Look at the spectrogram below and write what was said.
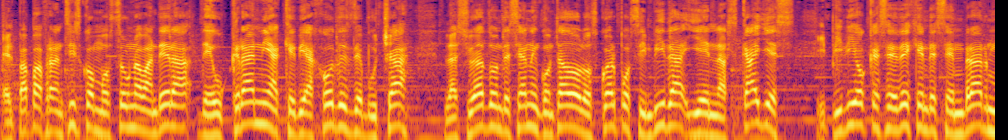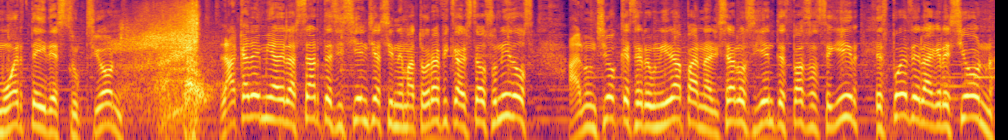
El Papa Francisco mostró una bandera de Ucrania que viajó desde Buchá, la ciudad donde se han encontrado los cuerpos sin vida y en las calles, y pidió que se dejen de sembrar muerte y destrucción. La Academia de las Artes y Ciencias Cinematográficas de Estados Unidos anunció que se reunirá para analizar los siguientes pasos a seguir después de la agresión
